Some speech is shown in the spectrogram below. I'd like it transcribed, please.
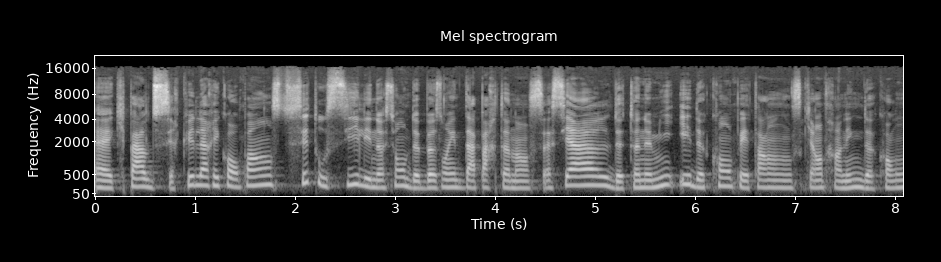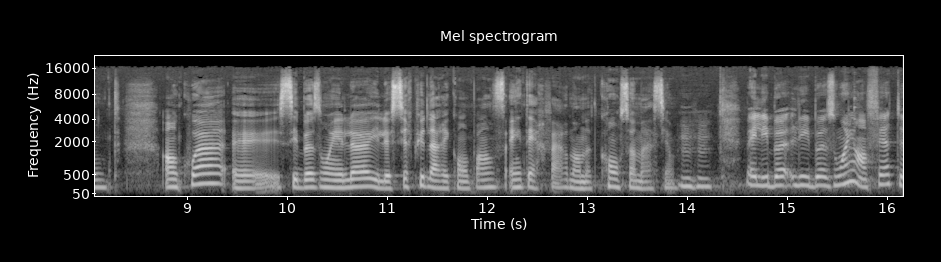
euh, qui parle du circuit de la récompense. Tu cites aussi les notions de besoin d'appartenance sociale, d'autonomie et de compétence qui entrent en ligne de compte. En quoi euh, ces besoins-là et le circuit de la récompense interfèrent dans notre consommation? Mm Bien, les, be les, besoins, en fait,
